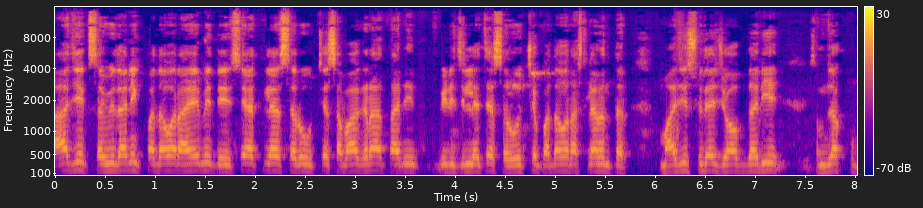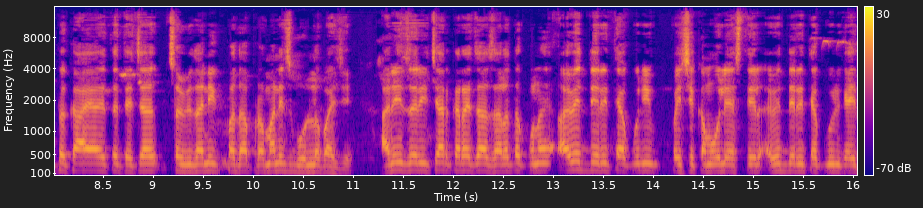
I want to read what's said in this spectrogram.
आज एक संविधानिक पदावर आहे. मी देशातल्या सर्व उच्च सभागृहात आणि बीड जिल्ह्याच्या सर्वोच्च पदावर असल्यानंतर माझी सुद्धा जबाबदारी समजा कुठं काय आहे तर त्याच्या संविधानिक पदाप्रमाणेच बोललं पाहिजे. आणि जर विचार करायचा झाला तर कोणा अवैधरित्या कुणी पैसे कमवले असतील अवैधरित्या कुणी काही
